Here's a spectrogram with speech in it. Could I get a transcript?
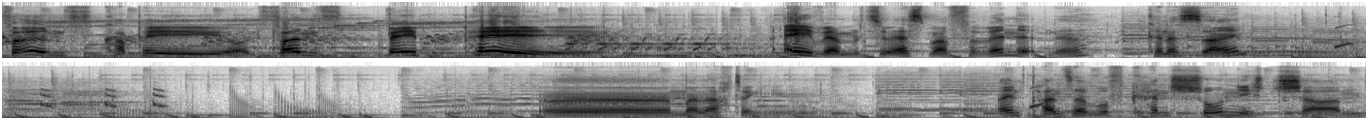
5 KP und 5 BP. Ey, wir haben ihn zum ersten Mal verwendet, ne? Kann das sein? Äh, mal nachdenken. Ein Panzerwurf kann schon nicht schaden.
